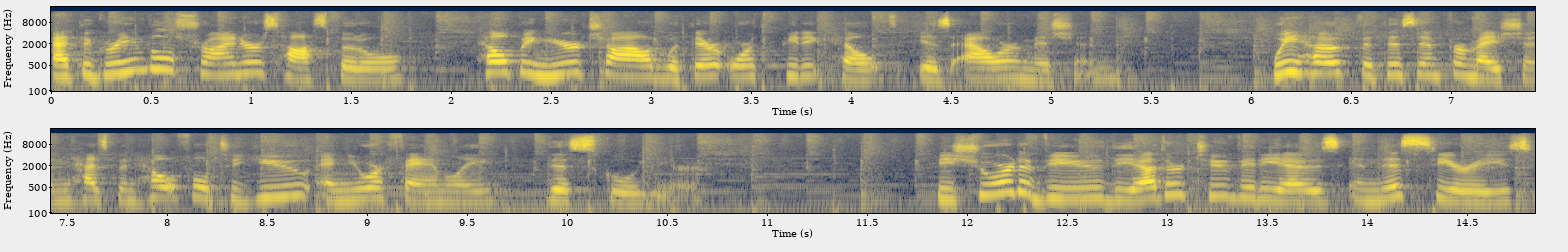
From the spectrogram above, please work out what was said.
At the Greenville Shriners Hospital, helping your child with their orthopedic health is our mission. We hope that this information has been helpful to you and your family this school year. Be sure to view the other two videos in this series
